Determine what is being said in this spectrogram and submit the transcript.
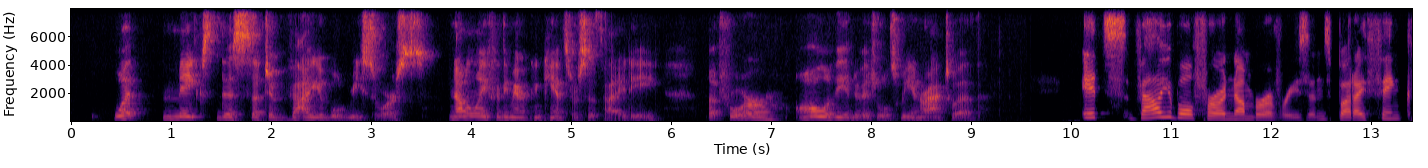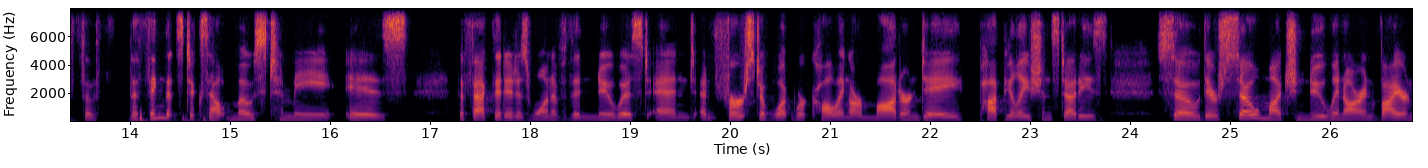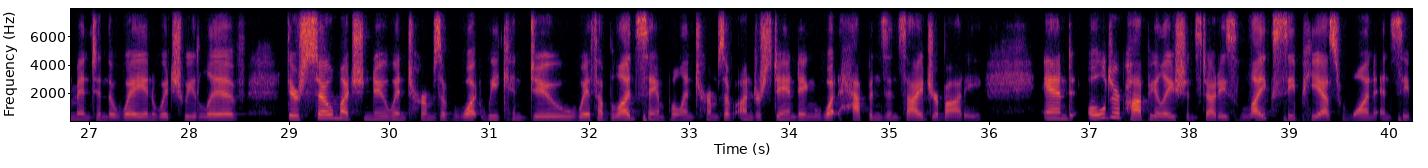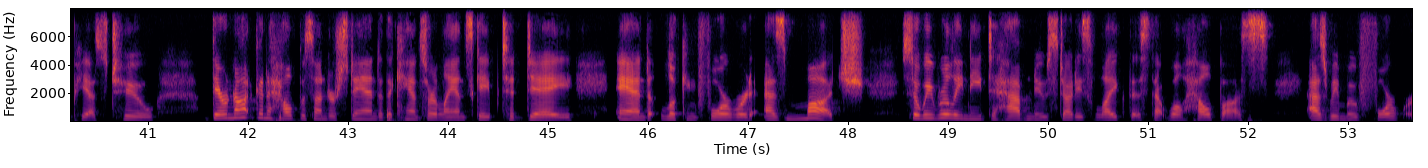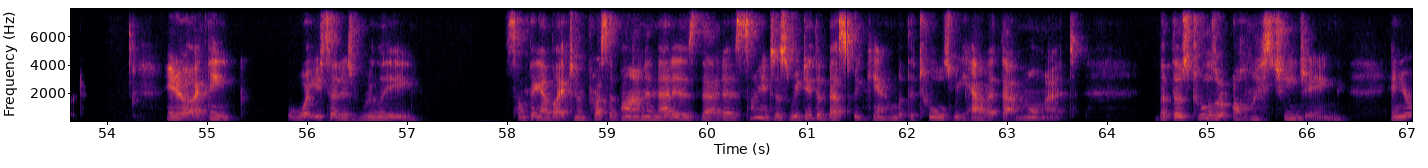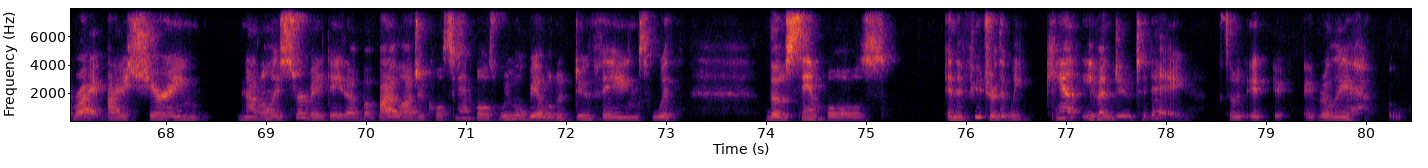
what makes this such a valuable resource, not only for the American Cancer Society, but for all of the individuals we interact with? It's valuable for a number of reasons, but I think the the thing that sticks out most to me is the fact that it is one of the newest and and first of what we're calling our modern day population studies. So there's so much new in our environment and the way in which we live. There's so much new in terms of what we can do with a blood sample in terms of understanding what happens inside your body. And older population studies like CPS 1 and CPS 2 they're not going to help us understand the cancer landscape today and looking forward as much. So we really need to have new studies like this that will help us as we move forward. You know, I think what you said is really something I'd like to impress upon, and that is that as scientists, we do the best we can with the tools we have at that moment. But those tools are always changing. And you're right, by sharing not only survey data, but biological samples, we will be able to do things with those samples in the future that we can't even do today. So it, it, it really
